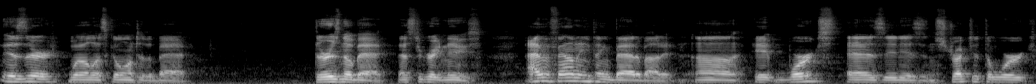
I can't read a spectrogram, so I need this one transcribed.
is there? Well, let's go on to the bad. There is no bad. That's the great news. I haven't found anything bad about it. Uh, it works as it is instructed to work.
